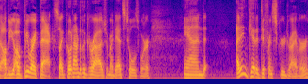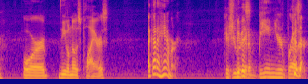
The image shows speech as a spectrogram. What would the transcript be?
"I'll be, I'll be right back." So I go down to the garage where my dad's tools were, and I didn't get a different screwdriver or needle nose pliers. I got a hammer. Because you were going to bean your brother.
